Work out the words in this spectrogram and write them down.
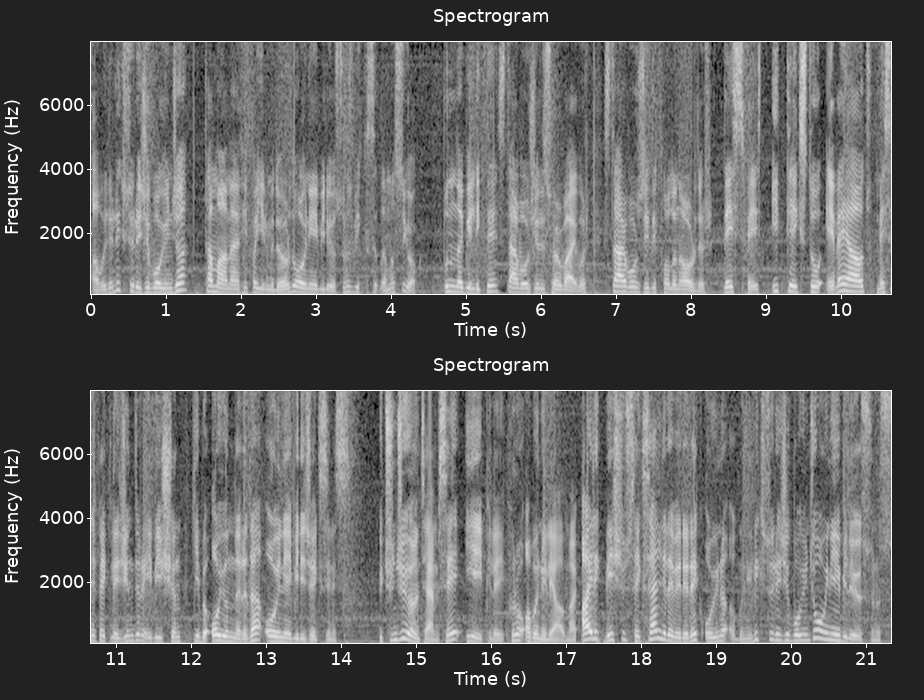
abonelik süreci boyunca tamamen FIFA 24'de oynayabiliyorsunuz. Bir kısıtlaması yok. Bununla birlikte Star Wars Jedi Survivor, Star Wars Jedi Fallen Order, Dead Space, It Takes Two, A Way Out, Mass Effect Legendary Edition gibi oyunları da oynayabileceksiniz. Üçüncü yöntem ise EA Play Pro aboneliği almak. Aylık 580 lira vererek oyunu abonelik süreci boyunca oynayabiliyorsunuz.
